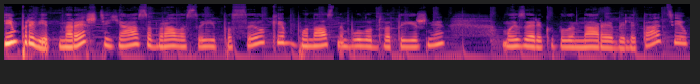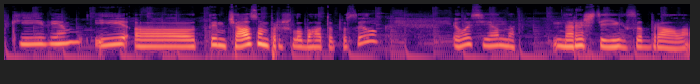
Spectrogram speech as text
Всім привіт! Нарешті я забрала свої посилки, бо нас не було два тижні. Ми з Ерікою були на реабілітації в Києві, і е, тим часом прийшло багато посилок. І ось я на, нарешті їх забрала.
